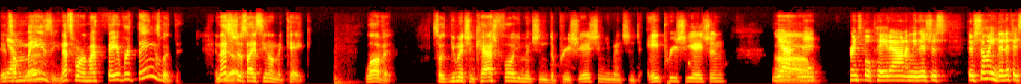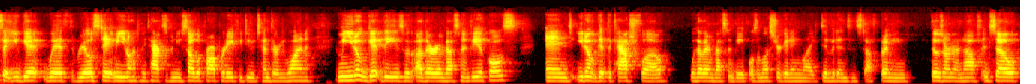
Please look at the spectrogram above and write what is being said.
It's Yeah. amazing. That's one of my favorite things with it, and that's Yeah. just icing on the cake. Love it. So you mentioned cash flow, you mentioned depreciation, you mentioned appreciation. Yeah, and Um, then principal pay down. I mean, there's just there's so many benefits that you get with real estate. I mean, you don't have to pay taxes when you sell the property if you do a 1031. I mean, you don't get these with other investment vehicles, and you don't get the cash flow with other investment vehicles unless you're getting like dividends and stuff. But I mean, those aren't enough. And so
